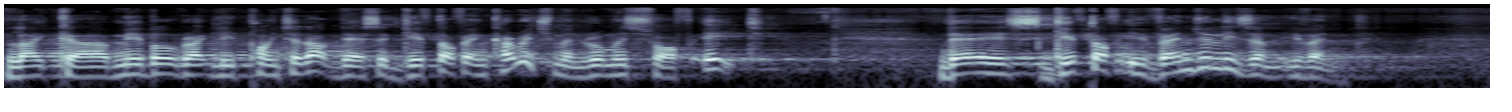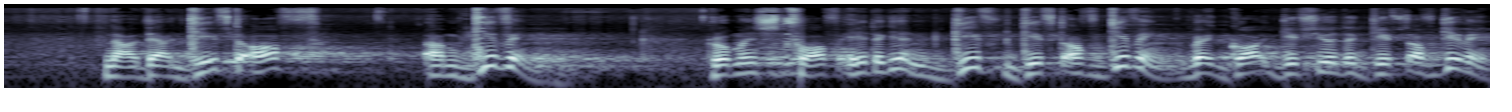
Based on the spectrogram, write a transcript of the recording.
Like uh, Mabel rightly pointed out, there's a gift of encouragement, Romans 12, 8. There is gift of evangelism even. Now, there are gift of um, giving. Romans 12, 8 again. Gift, gift of giving, where God gives you the gift of giving.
